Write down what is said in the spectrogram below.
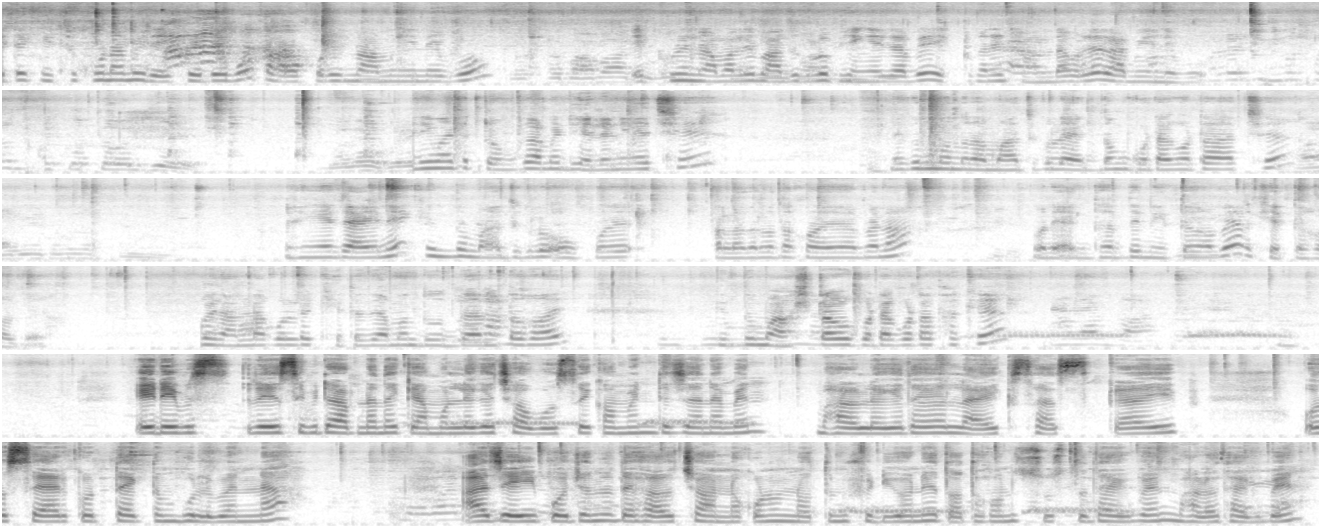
এটা কিছুক্ষণ আমি রেখে দেবো, তারপরে নামিয়ে নেব। এক্ষুনি নামালে মাছগুলো ভেঙে যাবে, একটুখানি ঠান্ডা হলে নামিয়ে নেব। এই মাছের টমকা আমি ঢেলে নিয়েছি। দেখুন বন্ধুরা, মাছগুলো একদম গোটা গোটা আছে। ভেঙে যায়নি, কিন্তু মাছগুলো ওপরে আলাদা আলাদা করা যাবে না। ওর এক ধার দিয়ে নিতে হবে আর খেতে হবে। রান্না করলে খেতে যেমন দুর্দান্ত হয়। কিন্তু মাছটাও গোটা গোটা থাকে। এই রেস- রেসিপিটা আপনাদের কেমন লেগেছে অবশ্যই কমেন্টে জানাবেন। ভালো লেগে থাকলে লাইক, সাবস্ক্রাইব ও শেয়ার করতে একদম ভুলবেন না। আজ এই পর্যন্ত দেখা হচ্ছে অন্য কোনো নতুন ভিডিও নিয়ে। ততক্ষণ সুস্থ থাকবেন, ভালো থাকবেন।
